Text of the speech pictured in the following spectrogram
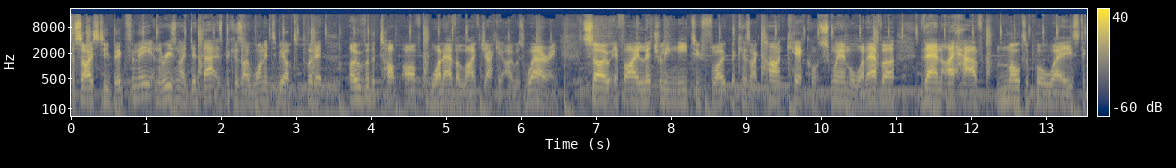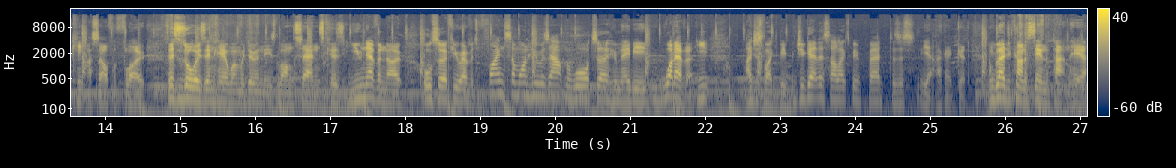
a size too big for me. And the reason I did that is because I wanted to be able to put it over the top of whatever life jacket I was wearing. So if I literally need to float because I can't kick or swim or whatever, then I have multiple ways to keep myself afloat. This is always in here when we're doing these long sends because you never know. Also, if you're ever to find someone who was out in the water, who maybe, whatever, you, I just like to be, do you get this? I like to be prepared. Does this, yeah, okay, good. I'm glad you're kind of seeing the pattern here.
